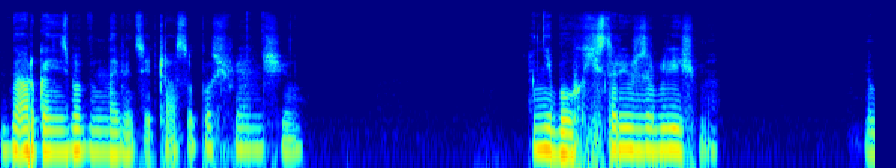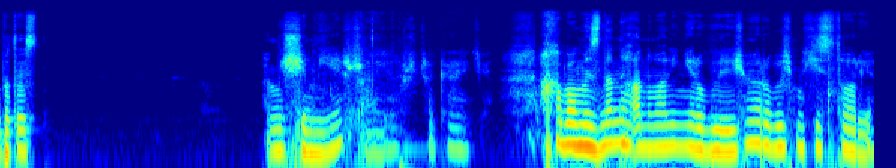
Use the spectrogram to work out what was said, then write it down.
Na organizmy bym najwięcej czasu poświęcił. Nie, bo historię już zrobiliśmy. No bo to jest. A mi się miesza już, czekajcie. A chyba my znanych anomalii nie robiliśmy, robiliśmy historię.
